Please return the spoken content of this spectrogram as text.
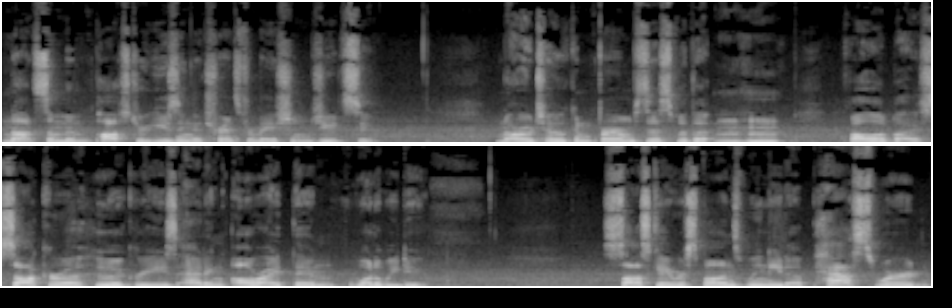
not some impostor using a transformation jutsu. Naruto confirms this with a mm hmm, followed by Sakura, who agrees, adding, Alright then, what do we do? Sasuke responds, We need a password,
